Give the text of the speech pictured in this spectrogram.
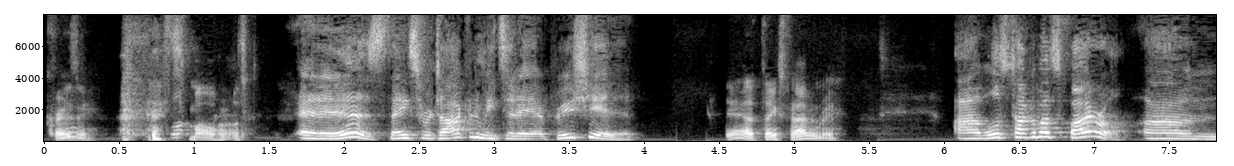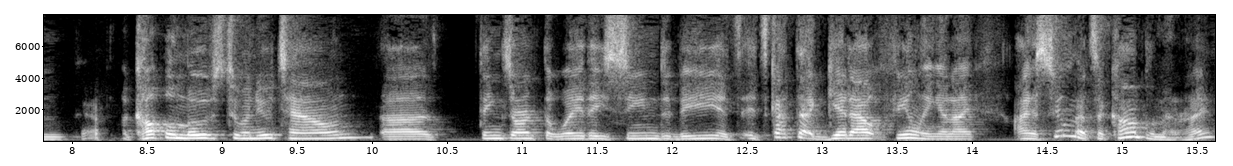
Crazy, small world. And it is. Thanks for talking to me today. I appreciate it. Yeah, thanks for having me. Uh, well, let's talk about Spiral. Um, Yeah. A couple moves to a new town. Uh, things aren't the way they seem to be. It's it's got that get out feeling, and I I assume that's a compliment, right?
